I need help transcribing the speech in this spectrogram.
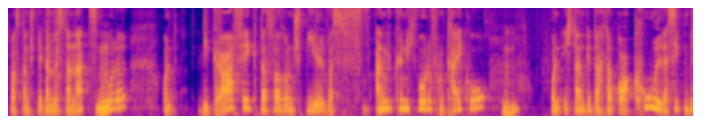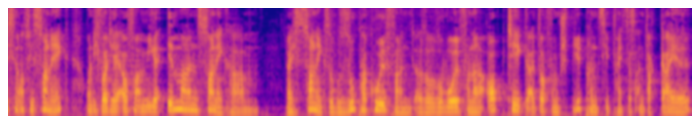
was dann später Mr. Nuts wurde. Und die Grafik, das war so ein Spiel, was angekündigt wurde von Kaiko. Und ich dann gedacht habe, oh cool, das sieht ein bisschen aus wie Sonic. Und ich wollte ja auf dem Amiga immer einen Sonic haben. Weil ich Sonic so super cool fand. Also sowohl von der Optik als auch vom Spielprinzip fand ich das einfach geil.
